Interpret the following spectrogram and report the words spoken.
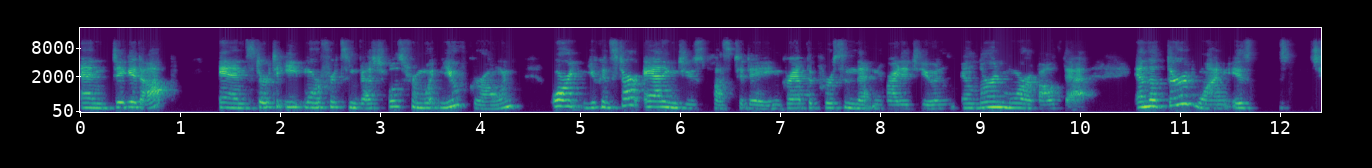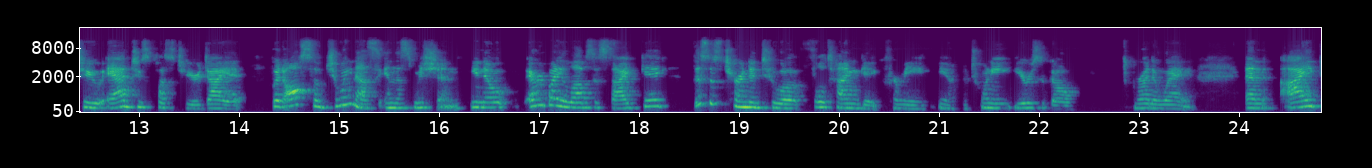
and dig it up and start to eat more fruits and vegetables from what you've grown or you can start adding juice plus today and grab the person that invited you and, and learn more about that. And the third one is to add juice plus to your diet but also join us in this mission. You know everybody loves a side gig. This has turned into a full-time gig for me you know 20 years ago right away and I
